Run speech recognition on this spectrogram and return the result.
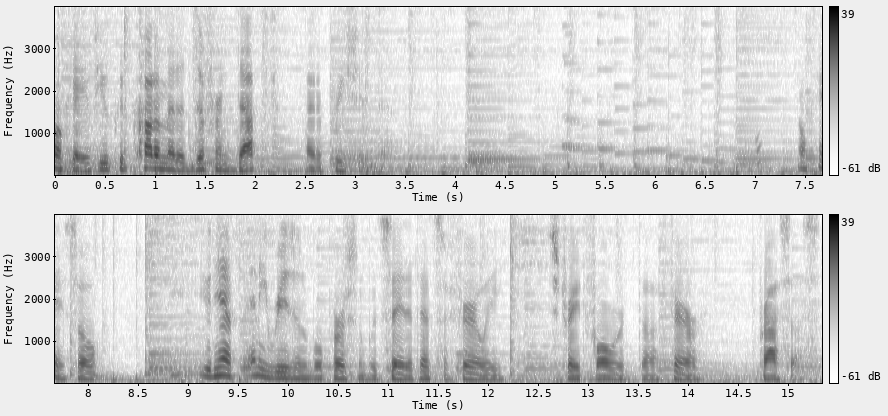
Okay, if you could cut them at a different depth, I'd appreciate that. Okay, so you'd have, any reasonable person would say that that's a fairly straightforward, uh, fair process.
